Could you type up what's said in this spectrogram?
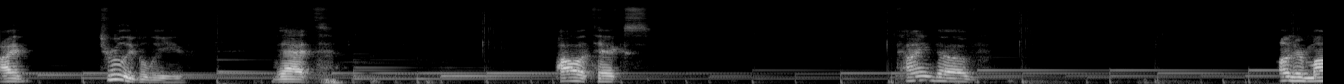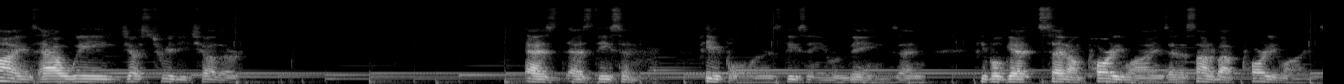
I truly believe that politics kind of undermines how we just treat each other as as decent people and as decent human beings. And people get set on party lines and it's not about party lines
